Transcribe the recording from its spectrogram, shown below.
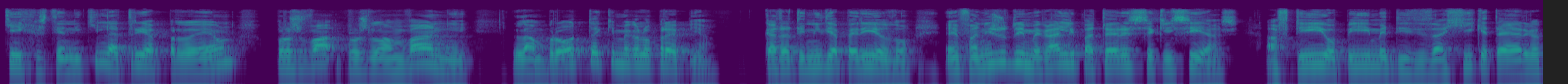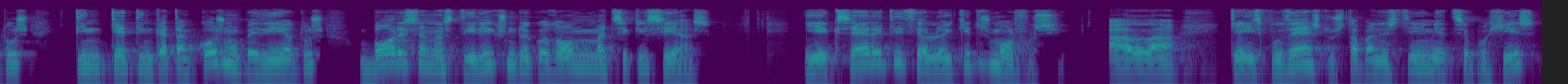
και η χριστιανική λατρεία πλέον προσλαμβάνει λαμπρότητα και μεγαλοπρέπεια. Κατά την ίδια περίοδο εμφανίζονται οι μεγάλοι πατέρες της Εκκλησίας, αυτοί οι οποίοι με τη διδαχή και τα έργα τους την και την κατακόσμο παιδεία τους μπόρεσαν να στηρίξουν το οικοδόμημα της Εκκλησίας. Η εξαίρετη θεολογική τους μόρφωση, αλλά και οι σπουδές τους στα πανεπιστήμια της εποχής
